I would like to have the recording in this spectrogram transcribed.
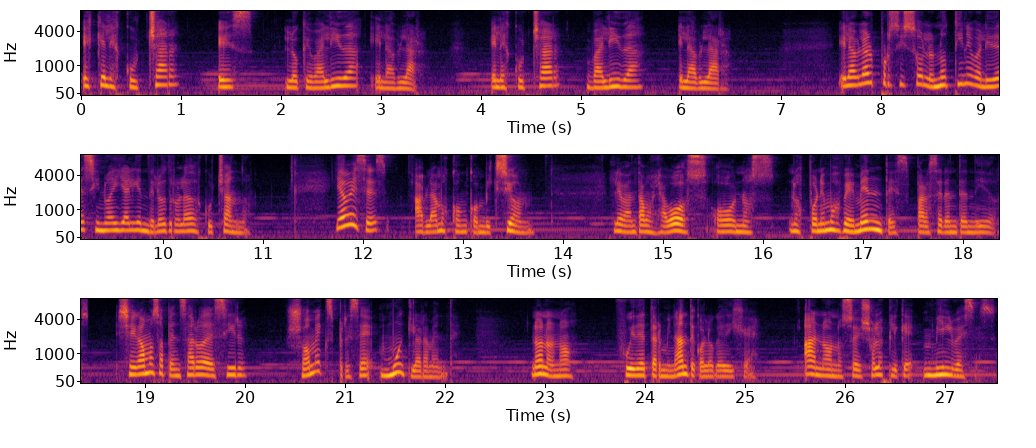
es que el escuchar es lo que valida el hablar. El escuchar valida el hablar. El hablar por sí solo no tiene validez si no hay alguien del otro lado escuchando. Y a veces hablamos con convicción, levantamos la voz o nos, nos ponemos vehementes para ser entendidos. Llegamos a pensar o a decir, yo me expresé muy claramente. No, no, no, fui determinante con lo que dije. Ah, no, no sé, yo lo expliqué mil veces.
